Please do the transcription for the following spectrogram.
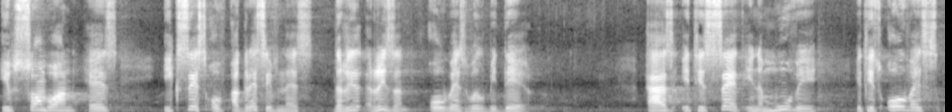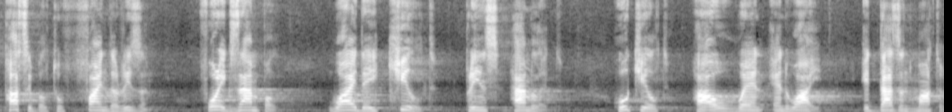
if someone has excess of aggressiveness, the re reason always will be there. As it is said in a movie, it is always possible to find the reason. For example, why they killed Prince Hamlet. Who killed, how, when, and why, it doesn't matter.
